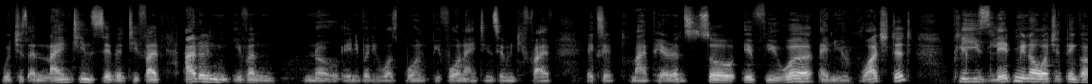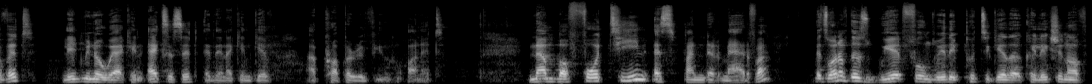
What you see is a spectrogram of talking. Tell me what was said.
which is a 1975. I don't even know anybody who was born before 1975 except my parents. So if you were and you've watched it, please let me know what you think of it. Let me know where I can access it, and then I can give a proper review on it. Number 14 is Van der Merwe. It's one of those weird films where they put together a collection of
